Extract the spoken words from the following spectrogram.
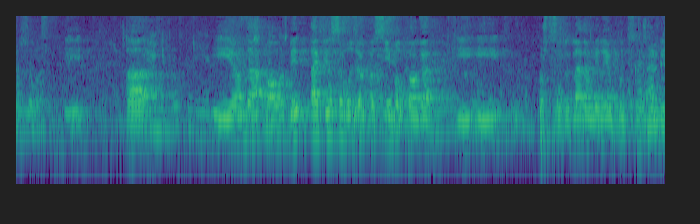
nažalost. I, a, I onda ovaj, taj film sam uzeo kao simbol toga i, i pošto sam ga gledao milijon puta, da mi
